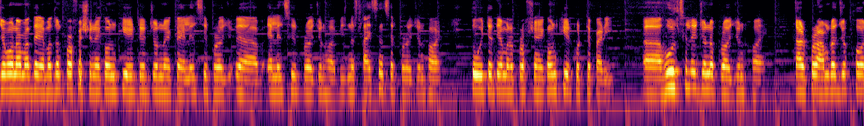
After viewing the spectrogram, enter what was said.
যেমন আমাদের অ্যামাজন প্রফেশন অ্যাকাউন্ট ক্রিয়েটের জন্য একটা এলএলসির প্রয়োজন এলএলসির প্রয়োজন হয় বিজনেস লাইসেন্সের প্রয়োজন হয়। তো ওইটা দিয়ে আমরা প্রফেশনাল অ্যাকাউন্ট ক্রিয়েট করতে পারি। হোলসেলের জন্য প্রয়োজন হয়। তারপর আমরা যখন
